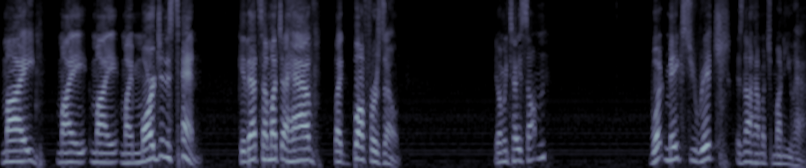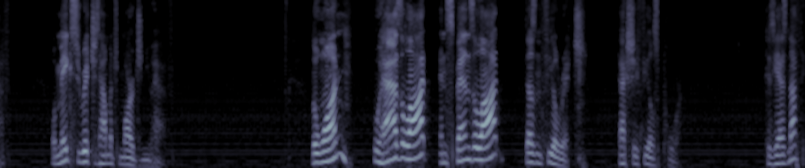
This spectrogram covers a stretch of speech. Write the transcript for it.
my my my my margin is 10. Okay, that's how much I have like buffer zone. You want me to tell you something? What makes you rich is not how much money you have. What makes you rich is how much margin you have. The one who has a lot and spends a lot doesn't feel rich. He actually feels poor because he has nothing.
